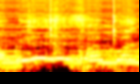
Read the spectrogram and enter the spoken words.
away from what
